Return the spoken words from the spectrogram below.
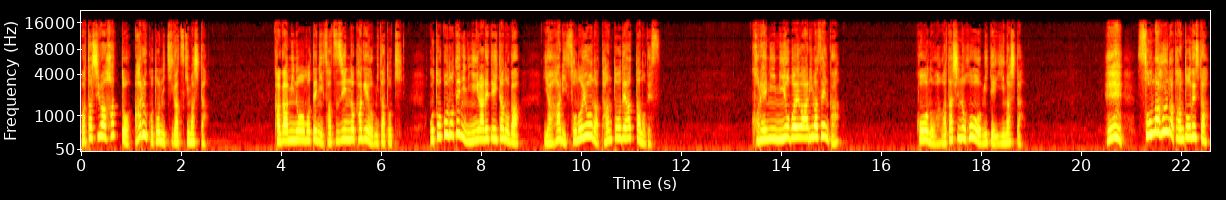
私ははっとあることに気がつきました。鏡の表に殺人の影を見たとき、男の手に握られていたのが、やはりそのような担当であったのです。これに見覚えはありませんか？河野は私の方を見て言いました。ええ、そんな風な担当でした。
